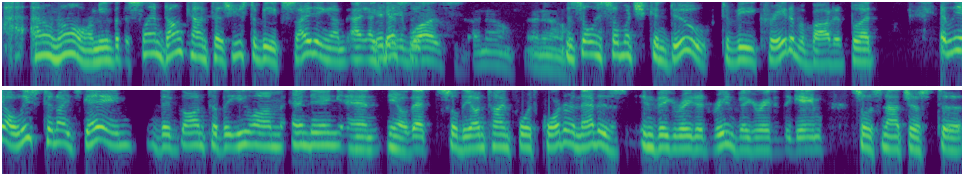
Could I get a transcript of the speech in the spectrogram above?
I, I don't know. I mean, but the slam dunk contest used to be exciting. I, I, I it, guess it was. I know. I know. there's only so much you can do to be creative about it. But and you know, at least tonight's game, they've gone to the Elam ending, and you know that so the untimed fourth quarter, and that has invigorated, reinvigorated the game. So it's not just uh,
